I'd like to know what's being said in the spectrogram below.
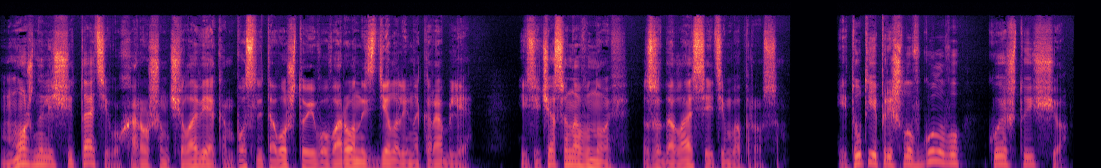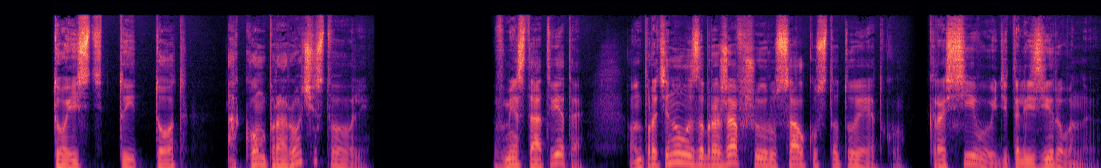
можно ли считать его хорошим человеком после того, что его вороны сделали на корабле? И сейчас она вновь задалась этим вопросом. И тут ей пришло в голову кое-что еще. «То есть ты тот, о ком пророчествовали?» Вместо ответа он протянул изображавшую русалку статуэтку, красивую, детализированную,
